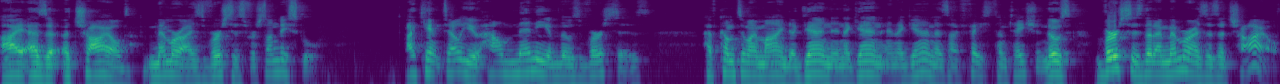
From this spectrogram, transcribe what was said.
I, as a, a child, memorized verses for Sunday school. I can't tell you how many of those verses have come to my mind again and again and again as I face temptation. Those verses that I memorized as a child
